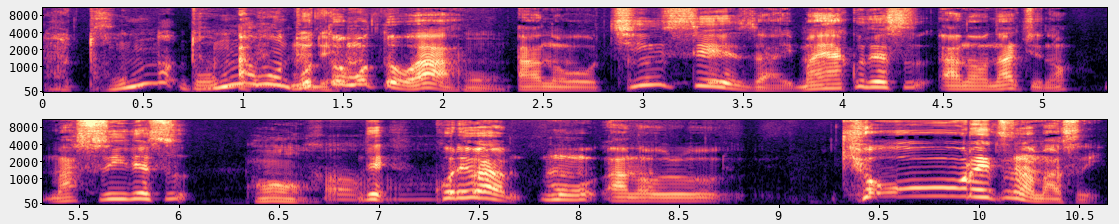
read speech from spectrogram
などんなどんなもんでもともとは、うん。あの鎮静剤麻薬です。あのなんちゅうの？麻酔です。はほう。でこれはもうあの強烈な麻酔。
